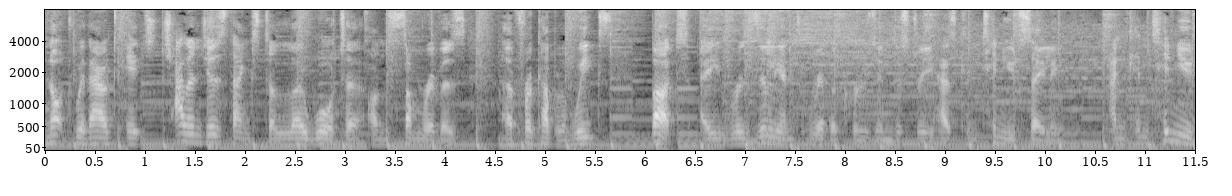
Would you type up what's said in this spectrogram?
not without its challenges thanks to low water on some rivers uh, for a couple of weeks but a resilient river cruise industry has continued sailing and continued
